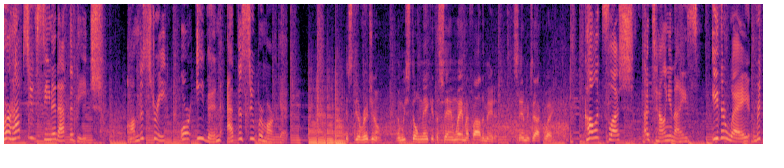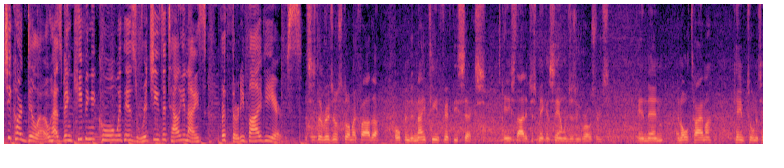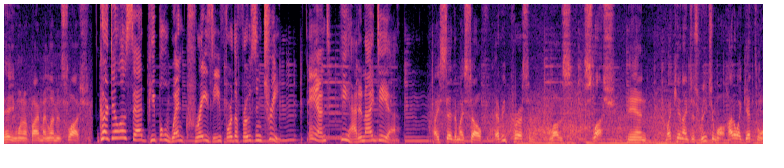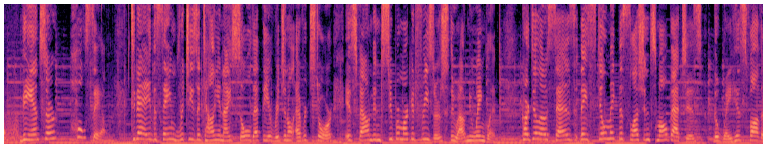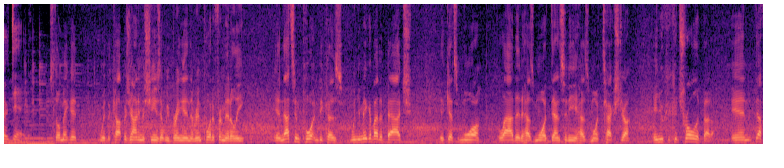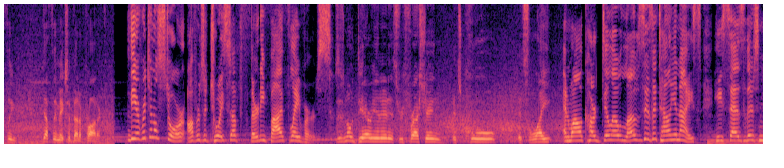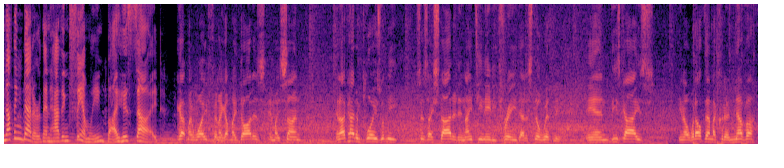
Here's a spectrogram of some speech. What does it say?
Perhaps you've seen it at the beach, on the street, or even at the supermarket. It's the original, and we still make it the same way my father made it, the same exact way. Call it slush, Italian ice. Either way, Richie Cardillo has been keeping it cool with his Richie's Italian Ice for 35 years. This is the original store my father opened in 1956, and he started just making sandwiches and groceries. And then an old timer came to him and said, hey, you want to buy my lemon slush? Cardillo said people went crazy for the frozen treat, and he had an idea. I said to myself, every person loves slush, and why can't I just reach them all? How do I get to them? The answer? Wholesale. Today, the same Richie's Italian Ice sold at the original Everett store is found in supermarket freezers throughout New England. Cardillo says they still make the slush in small batches the way his father did. Still make it with the Carpigiani machines that we bring in. They're imported from Italy. And that's important because when you make it by the batch, it gets more lathered, it has more density, it has more texture, and you can control it better. And definitely, definitely makes a better product. The original store offers a choice of 35 flavors. There's no dairy in it, it's refreshing, it's cool, it's light. And while Cardillo loves his Italian ice, he says there's nothing better than having family by his side. I got my wife and I got my daughters and my son. And I've had employees with me since I started in 1983 that are still with me. And these guys, you know, without them, I could have never,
